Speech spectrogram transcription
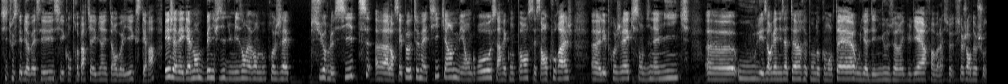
si tout s'était bien passé, si les contreparties avaient bien été envoyées, etc. Et j'avais également bénéficié d'une mise en avant de mon projet sur le site. alors c'est pas automatique, hein, mais en gros ça récompense et ça encourage les projets qui sont dynamiques, euh, où les organisateurs répondent aux commentaires, où il y a des news régulières, enfin voilà, ce, genre de choses.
